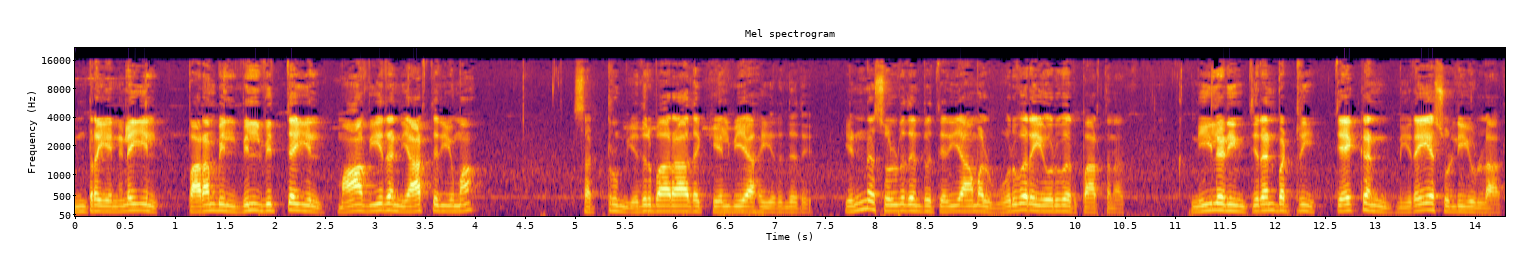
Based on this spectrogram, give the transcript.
இன்றைய நிலையில் பரம்பில் வில் வித்தையில் மாவீரன் யார் தெரியுமா? சற்றும் எதிர்பாராத கேள்வியாக இருந்தது. என்ன சொல்வதென்று தெரியாமல் ஒருவரை ஒருவர் பார்த்தனர். நீலனின் திறன் பற்றி தேக்கன் நிறைய சொல்லியுள்ளார்.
